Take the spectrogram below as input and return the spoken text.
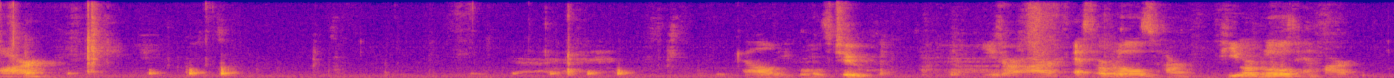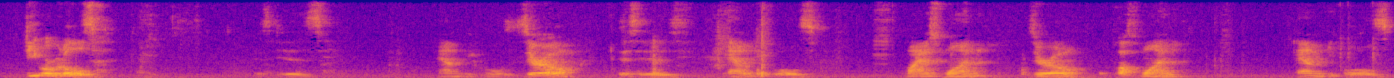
R. L equals two. These are our s orbitals, our p orbitals, and our d orbitals. This is m equals zero. This is m equals minus one, zero, plus one m equals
